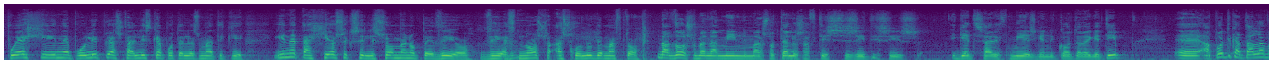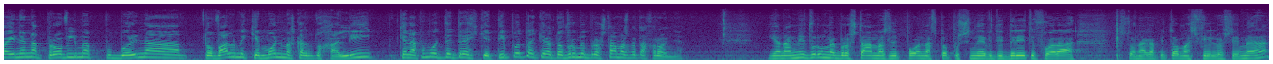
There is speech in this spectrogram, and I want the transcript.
που έχει, είναι πολύ πιο ασφαλής και αποτελεσματική. Είναι ταχαίω εξελισσόμενο πεδίο. Διεθνώς ασχολούνται με αυτό. Να δώσουμε ένα μήνυμα στο τέλος αυτής της συζήτησης για τις αριθμίες γενικότερα. Γιατί ε, από ό,τι κατάλαβα είναι ένα πρόβλημα που μπορεί να το βάλουμε και μόνοι μας κάτω από το χαλί και να πούμε ότι δεν τρέχει και τίποτα και να το βρούμε μπροστά μας με τα χρόνια. Για να μην βρούμε μπροστά μας λοιπόν αυτό που συνέβη την τρίτη φορά στον αγαπητό μας φίλο σήμερα,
